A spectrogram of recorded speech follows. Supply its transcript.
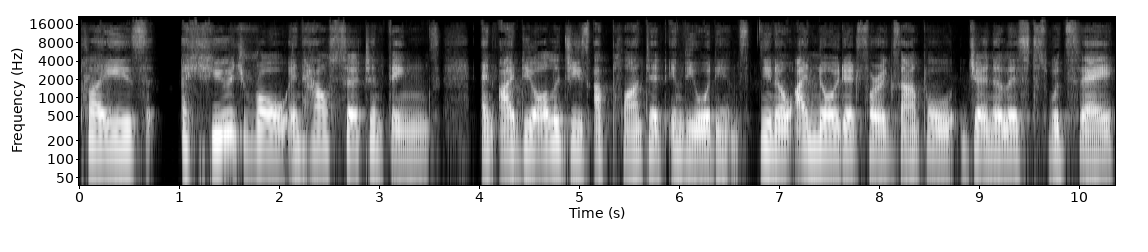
plays a huge role in how certain things and ideologies are planted in the audience. You know, I noted, for example, journalists would say,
